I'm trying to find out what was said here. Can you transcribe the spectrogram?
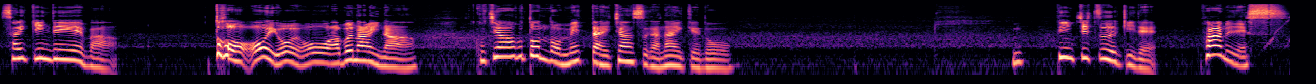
最近で言えば、と、おいおいおい、危ないな。こちらはほとんど滅多にチャンスがないけど、ピンチ続きで、ファールです。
